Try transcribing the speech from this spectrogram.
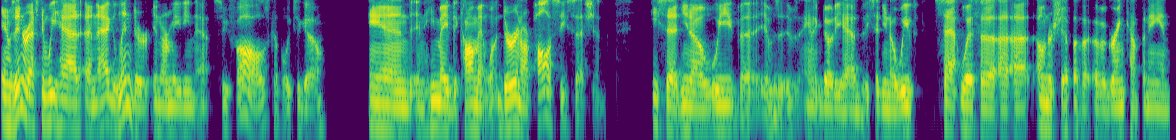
And it was interesting. We had an ag lender in our meeting at Sioux Falls a couple weeks ago, and and he made the comment during our policy session. He said, you know, we've uh, it was it was an anecdote he had, but he said, you know, we've sat with a, a, a ownership of a, of a grain company and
